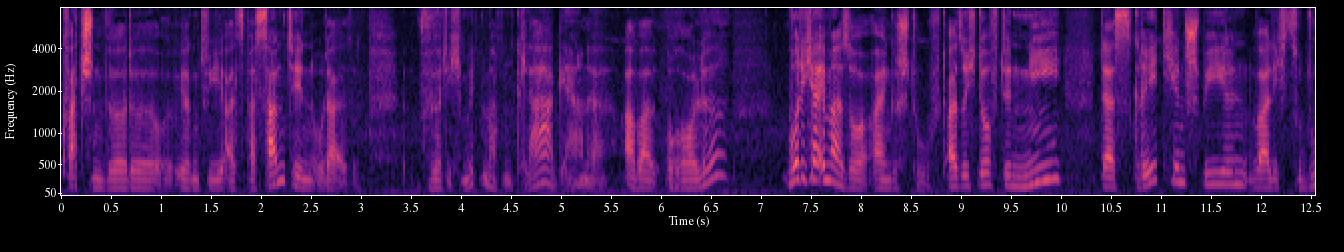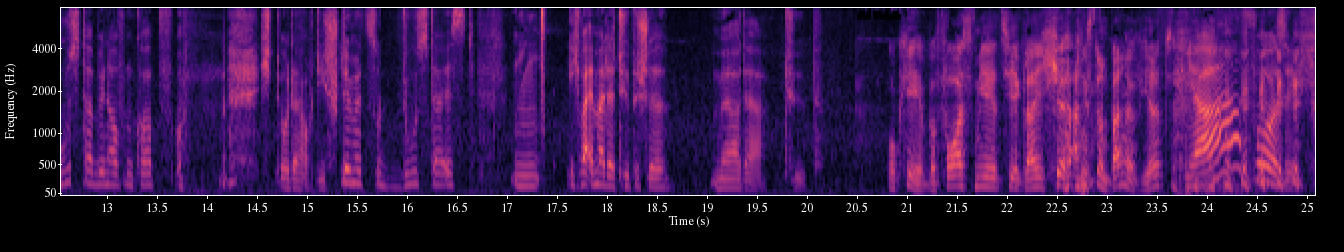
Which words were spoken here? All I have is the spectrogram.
quatschen würde, irgendwie als Passantin oder würde ich mitmachen, klar, gerne. Aber Rolle? Wurde ich ja immer so eingestuft. Also ich durfte nie das Gretchen spielen, weil ich zu duster bin auf dem Kopf oder auch die Stimme zu duster ist. Mm, ich war immer der typische Mördertyp. Okay, bevor es mir jetzt hier gleich äh, Angst und Bange wird. Ja, Vorsicht.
